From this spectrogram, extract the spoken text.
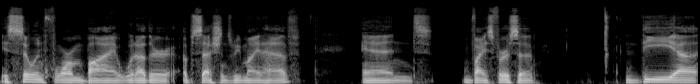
is so informed by what other obsessions we might have, and vice versa. The uh,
